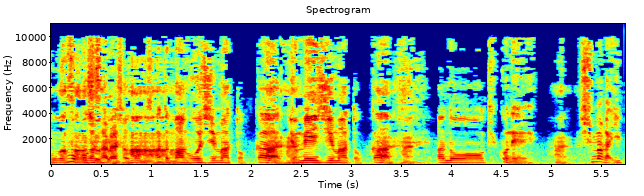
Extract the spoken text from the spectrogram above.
小笠原諸島。笠原諸島です。あと、孫島とはいか、はい嫁島とはいか、あのー結構ね。島がいっ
